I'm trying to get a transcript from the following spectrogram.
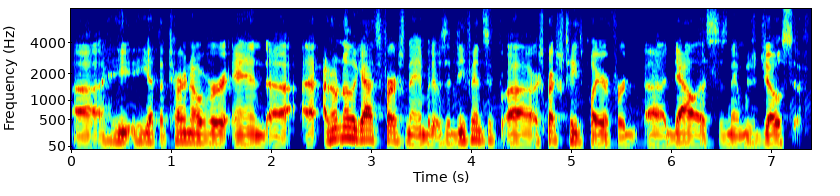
Uh, he he got the turnover, and uh, I, I, don't know the guy's first name, but it was a defensive uh, or special teams player for uh, Dallas. His name was Joseph.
